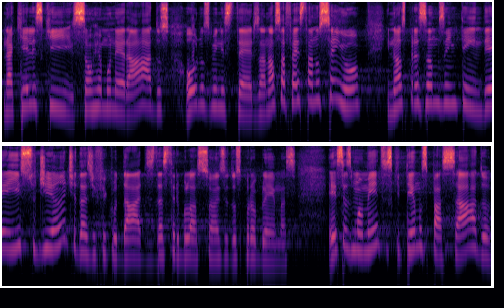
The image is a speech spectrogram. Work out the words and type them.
naqueles que são remunerados ou nos ministérios. A nossa fé está no Senhor e nós precisamos entender isso diante das dificuldades, das tribulações e dos problemas. Esses momentos que temos passado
